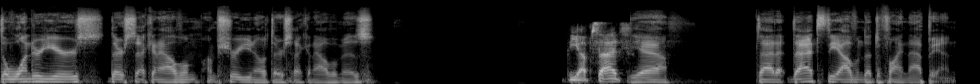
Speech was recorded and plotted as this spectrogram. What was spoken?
the Wonder Years, their second album. I'm sure you know what their second album is. The upsides. Yeah. That that's the album that defined that band.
